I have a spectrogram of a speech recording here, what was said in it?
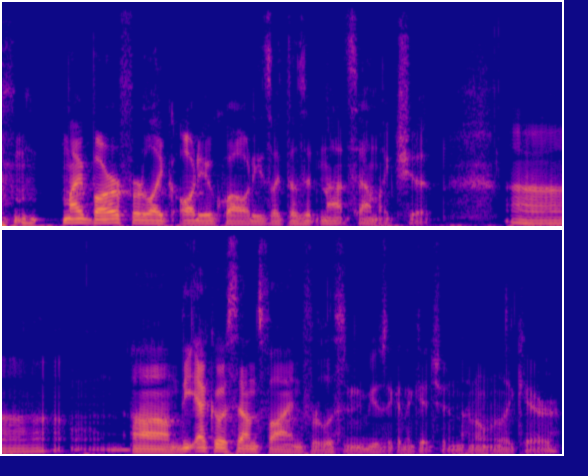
my bar for like audio quality is like, does it not sound like shit? Um, Um, the Echo sounds fine for listening to music in the kitchen. I don't really care.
